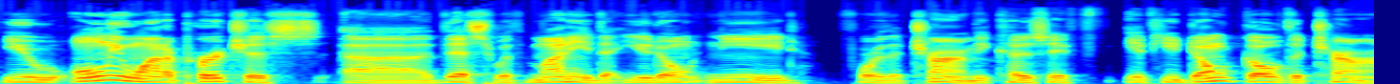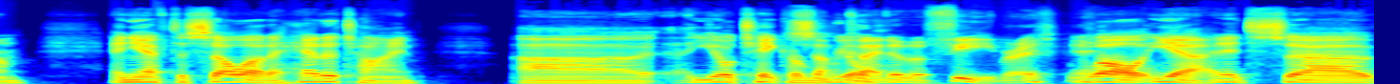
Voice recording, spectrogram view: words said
you only want to purchase uh, this with money that you don't need for the term because if, if you don't go the term and you have to sell out ahead of time, uh, you'll take a some real kind of a fee, right? well, yeah, and it's uh,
